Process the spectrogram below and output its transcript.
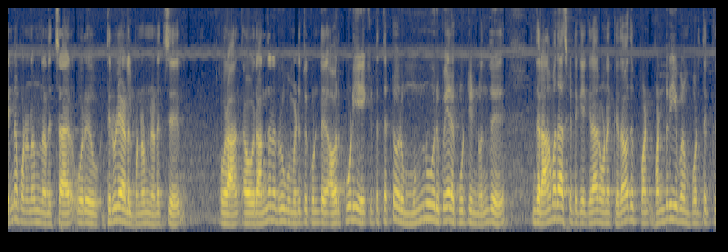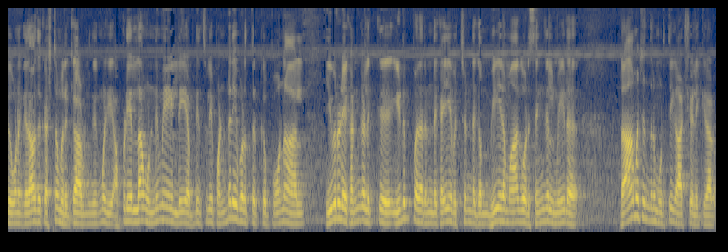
என்ன பண்ணணும்னு நினச்சார்? ஒரு திருவிளையாடல் பண்ணணும்னு நினச்சி ஒரு ஒரு அந்தன ரூபம் எடுத்துக்கொண்டு அவர் கூடிய கிட்டத்தட்ட ஒரு முந்நூறு பேரை கூட்டின்னு வந்து இந்த ராமதாஸ் கிட்ட கேட்குறார் உனக்கு ஏதாவது பண் பண்டரியபுரம் போகிறதுக்கு உனக்கு ஏதாவது கஷ்டம் இருக்கா? அப்படின்னு அப்படியெல்லாம் ஒன்றுமே இல்லை அப்படின்னு சொல்லி பண்டரியபுரத்துக்கு போனால் இவருடைய கண்களுக்கு இடுப்பில் ரெண்டு கையை வச்சுண்டு கம்பீரமாக ஒரு செங்கல் மேல ராமச்சந்திரமூர்த்தி காட்சியளிக்கிறார்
